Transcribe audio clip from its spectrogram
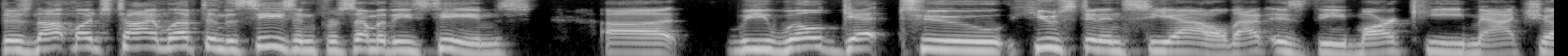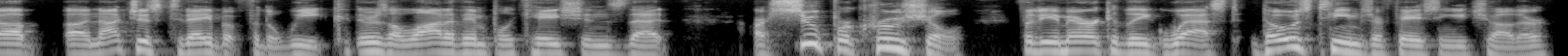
there's not much time left in the season for some of these teams. Uh, we will get to Houston and Seattle. That is the marquee matchup, uh, not just today, but for the week. There's a lot of implications that are super crucial for the American League West. Those teams are facing each other.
